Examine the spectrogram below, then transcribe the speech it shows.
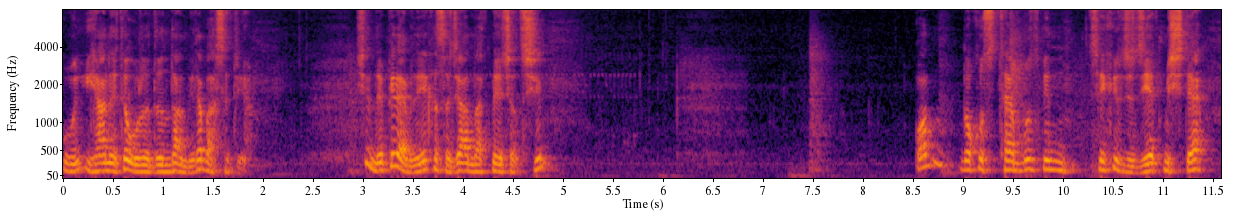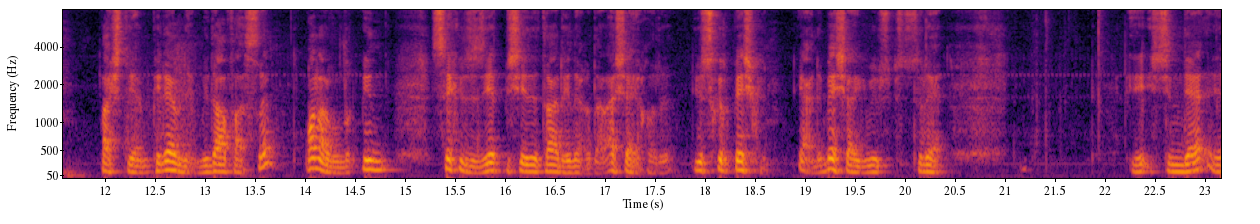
ihanete uğradığından bile bahsediyor. Şimdi Plevne'yi kısaca anlatmaya çalışayım. 19 Temmuz 1870'te başlayan Plevne müdafası 10 Aralık 1877 tarihine kadar aşağı yukarı 145 gün yani 5 ay gibi bir süre e, içinde e,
